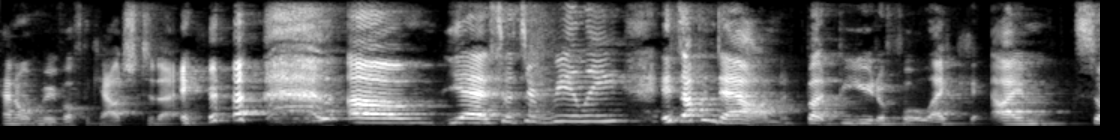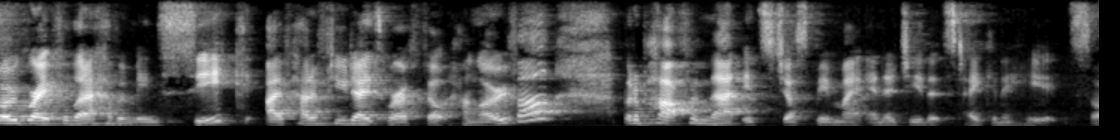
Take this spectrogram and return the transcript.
cannot move off the couch today. um, yeah, so it's a really, it's up and down, but beautiful. Like I'm so grateful that I haven't been sick. I've had a few days where I felt hungover. But apart from that, it's just been my energy that's taken a hit. So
